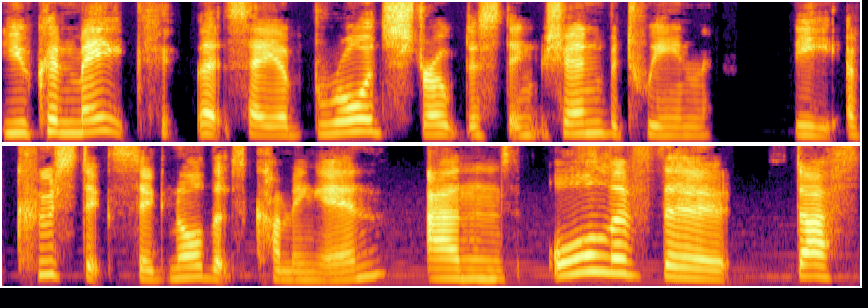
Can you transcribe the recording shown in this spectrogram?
you can make, let's say, a broad stroke distinction between the acoustic signal that's coming in and all of the stuff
